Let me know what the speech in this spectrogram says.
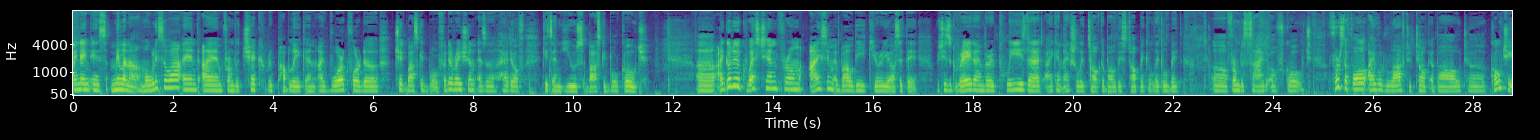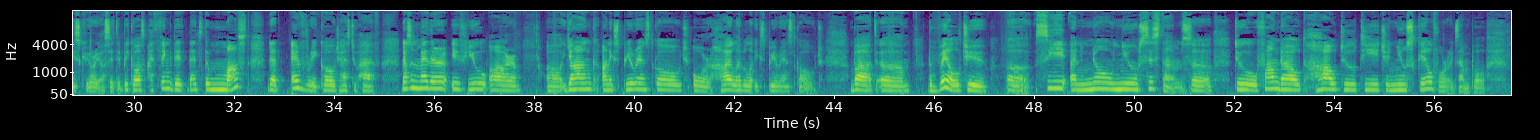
My name is Milena Moulisova and I am from the Czech Republic and I work for the Czech Basketball Federation as a head of kids and youth basketball coach. Uh, I got a question from Isim about the curiosity, which is great. I'm very pleased that I can actually talk about this topic a little bit uh, from the side of coach. First of all, I would love to talk about uh, coach's curiosity because I think that that's the must that every coach has to have. Doesn't matter if you are a young, unexperienced coach or high level experienced coach, but um, the will to uh, see and know new systems, uh, to find out how to teach a new skill, for example,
